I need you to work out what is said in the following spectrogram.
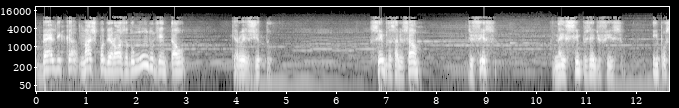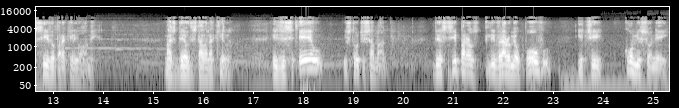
bélica mais poderosa do mundo de então, que era o Egito. Simples essa missão? Difícil? Nem simples nem difícil. Impossível para aquele homem. Mas Deus estava naquilo e disse: Eu estou te chamando desci para livrar o meu povo e te comissionei.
